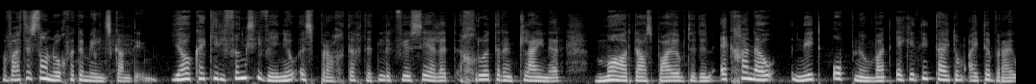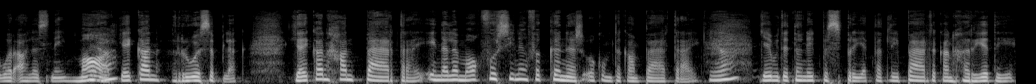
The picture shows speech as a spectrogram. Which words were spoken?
maar wat is daar nog wat 'n mens kan doen? Ja, kyk hierdie funksie venue is pragtig. Dit moet ek vir jou sê, hulle het groter en kleiner, maar daar's baie om te doen. Ek gaan nou net opnoem want ek het nie tyd om uit te brei oor alles nie, maar Ja? jy kan rose pluk. Jy kan gaan perdry en hulle maak voorsiening vir kinders ook om te kan perdry. Ja? Jy moet dit nou net bespreek dat die perde kan gereed hê.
